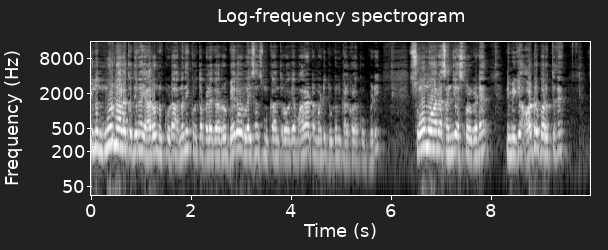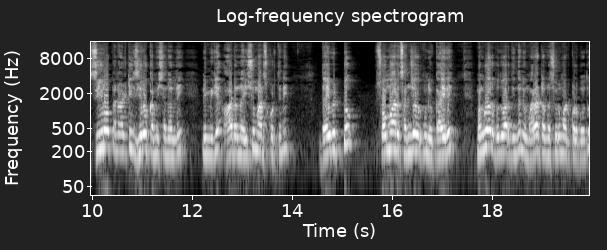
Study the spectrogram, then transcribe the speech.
ಇನ್ನೊಂದು ಮೂರ್ನಾಲ್ಕು ದಿನ ಯಾರನ್ನು ಕೂಡ ಅನಧಿಕೃತ ಬೆಳೆಗಾರರು, ಬೇರೆಯವ್ರ ಲೈಸೆನ್ಸ್ ಮುಖಾಂತರವಾಗಿ ಮಾರಾಟ ಮಾಡಿ ದುಡ್ಡನ್ನು ಕಳ್ಕೊಳ್ಳೋಕೆ ಹೋಗ್ಬೇಡಿ. ಸೋಮವಾರ ಸಂಜೆ ಅಷ್ಟರೊಳಗಡೆ ನಿಮಗೆ ಆರ್ಡರ್ ಬರುತ್ತದೆ. ಝೀರೋ ಪೆನಾಲ್ಟಿ ಝೀರೋ ಕಮಿಷನ್ ಅಲ್ಲಿ ನಿಮಗೆ ಆರ್ಡರ್ನ ಇಶ್ಯೂ ಮಾಡಿಸ್ಕೊಡ್ತೀನಿ. ದಯವಿಟ್ಟು ಸೋಮವಾರ ಸಂಜೆವರೆಗೂ ನೀವು ಕಾಯಿರಿ. ಮಂಗಳವಾರ, ಬುಧವಾರದಿಂದ ನೀವು ಮಾರಾಟವನ್ನು ಶುರು ಮಾಡ್ಕೊಳ್ಬಹುದು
